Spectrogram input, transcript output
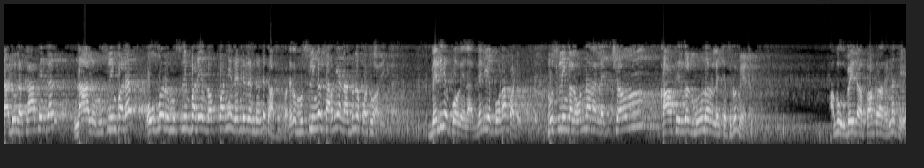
நடுவுல காபிர்கள் நாலு முஸ்லீம் படை ஒவ்வொரு முஸ்லீம் படையும் லொக் பண்ணி ரெண்டு ரெண்டு ரெண்டு காபிர் படை. இப்ப முஸ்லீம்கள் சரியா நடுவுல கொட்டுவாங்க வெளியே போவேல வெளியே போனா படும் முஸ்லீம்கள் ஒன்னரை லட்சம் காபிர்கள் மூணரை லட்சத்துக்கு மேலும் அபு உபேதா பாக்குறாரு என்ன செய்ய?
